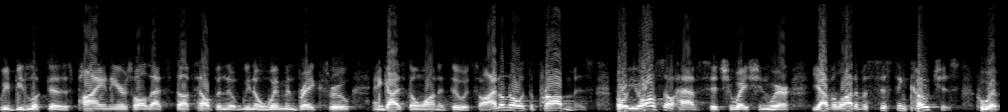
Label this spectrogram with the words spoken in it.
We'd be looked at as pioneers, all that stuff, helping the, you know women break through, and guys don't want to do it. So I don't know what the problem is. But you also have a situation where you have a lot of assistant coaches who have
